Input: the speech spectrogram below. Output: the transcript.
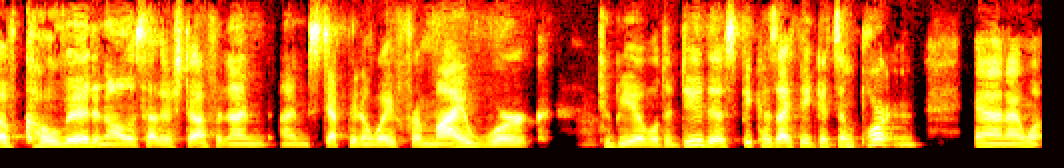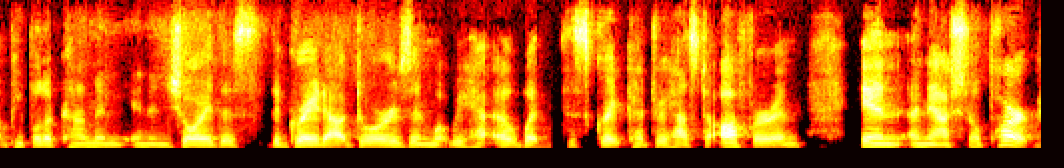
of COVID and all this other stuff. And I'm I'm stepping away from my work to be able to do this because I think it's important, and I want people to come and, and enjoy this the great outdoors and what we have, uh, what this great country has to offer, and in a national park.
